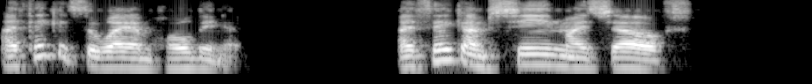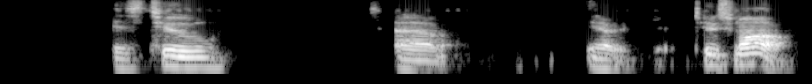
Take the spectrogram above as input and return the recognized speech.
I think it's the way I'm holding it. I think I'm seeing myself as too uh, you know too small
